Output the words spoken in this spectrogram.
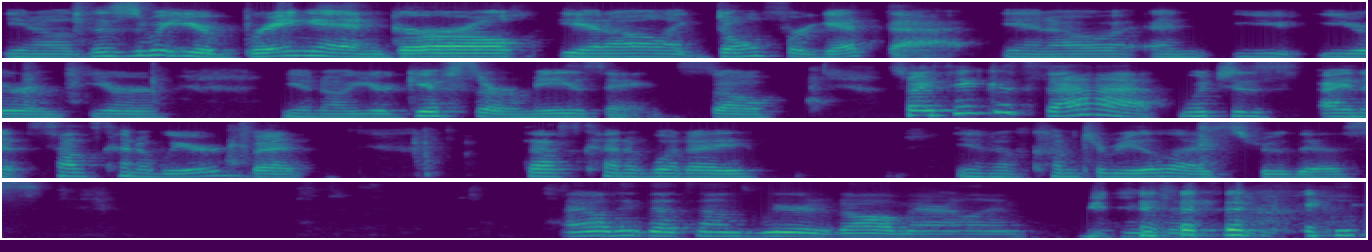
you know this is what you're bringing girl you know like don't forget that you know and you your your you know your gifts are amazing so so i think it's that which is and it sounds kind of weird but that's kind of what i you know come to realize through this i don't think that sounds weird at all marilyn I think,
